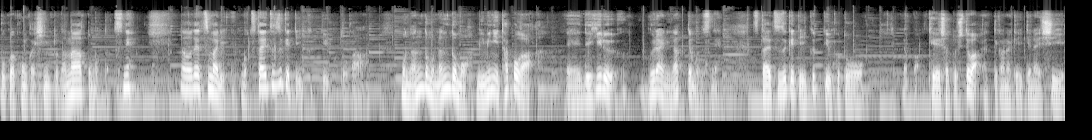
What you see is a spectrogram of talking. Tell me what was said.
僕は今回ヒントだなと思ったんですね。なので、つまり、もう伝え続けていくっていうことが、もう何度も何度も耳にタコができるぐらいになってもですね、伝え続けていくっていうことを、やっぱ経営者としてはやっていかなきゃいけないし、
